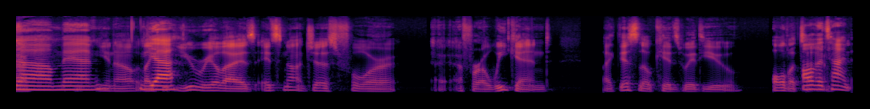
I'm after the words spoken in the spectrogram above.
car. No, man. You know, like Yeah. you, you realize it's not just for uh, for a weekend. Like this little kid's with you all the time. all the time.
